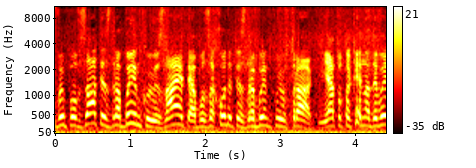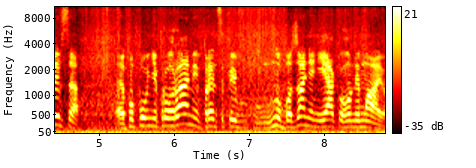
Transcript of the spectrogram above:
виповзати з драбинкою, знаєте, або заходити з драбинкою в трак. Я тут таке надивився е, по повній програмі. В принципі, ну, бажання ніякого не маю.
